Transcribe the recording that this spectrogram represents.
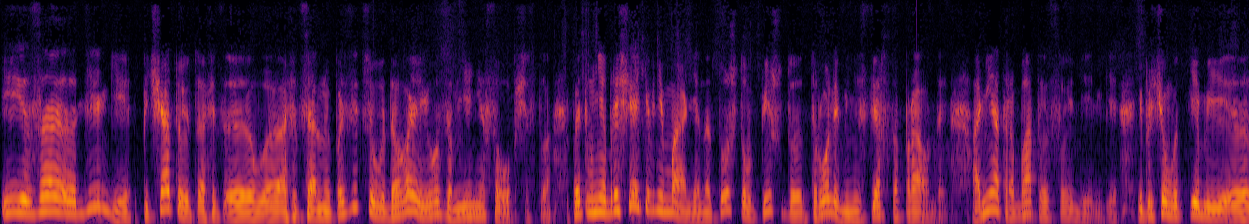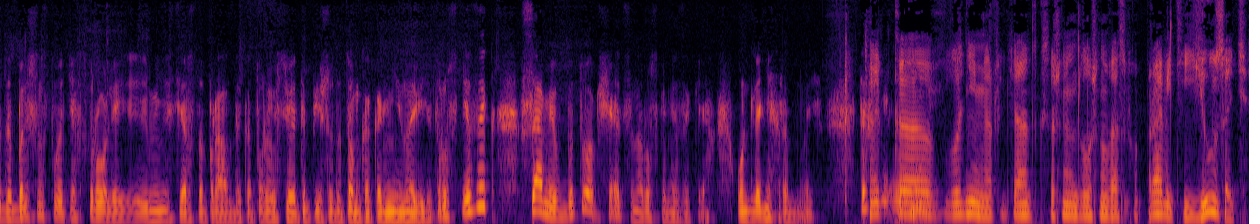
и за деньги печатают офи- э, официальную позицию, выдавая ее за мнение сообщества. Поэтому не обращайте внимания на то, что пишут тролли Министерства правды. Они отрабатывают свои деньги. И причем вот теми, э, большинство тех троллей Министерства правды, которые все это пишут о том, как они ненавидят русский язык, сами в быту общаются на русском языке. Он для них родной. Так, Только, ну... Владимир, я, к сожалению, должен вас поправить. Юзать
